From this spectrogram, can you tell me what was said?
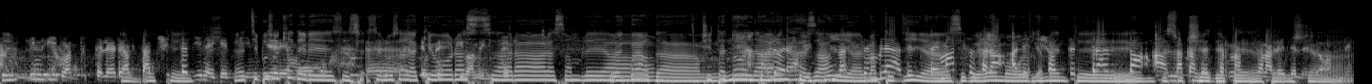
Sì. l'invito a tutte le realtà Ah, ok. cittadine che Eh, ti posso chiedere se, se- lo sai a eh, che ora sarà l'assemblea Eh, guarda, cittadina noi a comunque casa? qui al l'assemblea martedì del 6 eh, marzo seguiremo ovviamente 18.30 che succede per, Internazionale per delle Lucia Donne.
